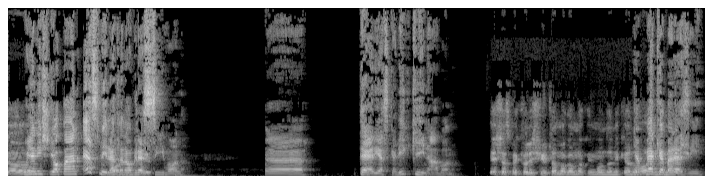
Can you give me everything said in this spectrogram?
a Ugyanis Japán eszméletlen agresszívan ö, terjeszkedik Kínában. És ezt még föl is írtam magamnak, hogy mondani kell. Ugye a 35-ös. bekebelezi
